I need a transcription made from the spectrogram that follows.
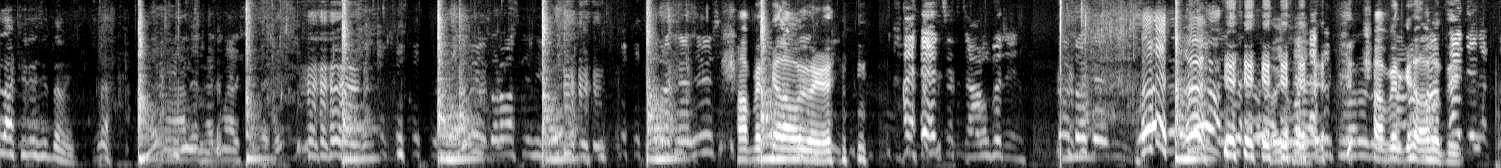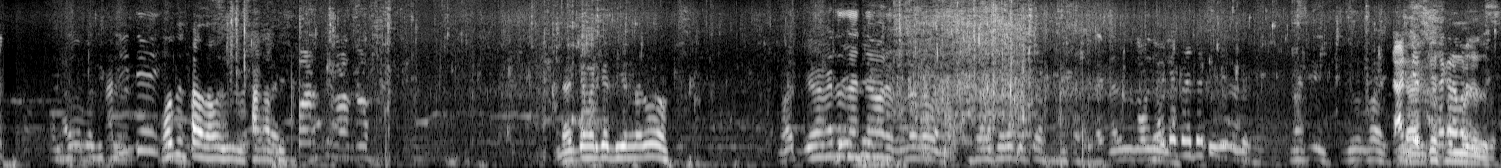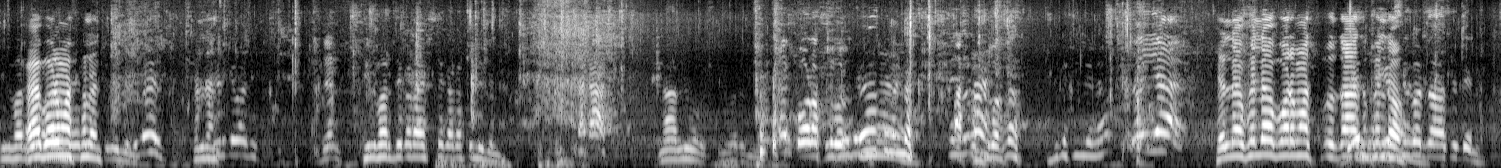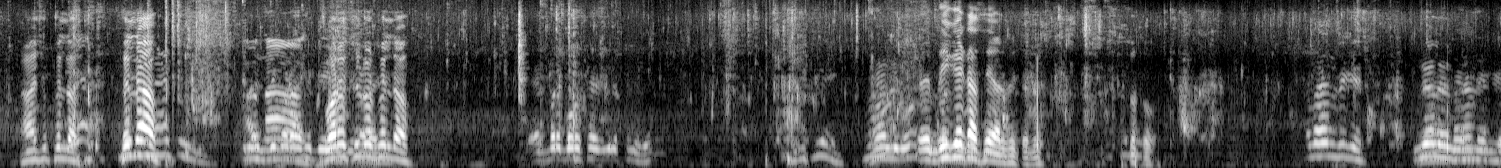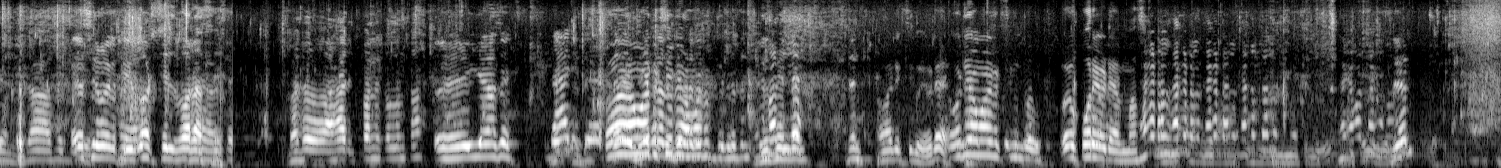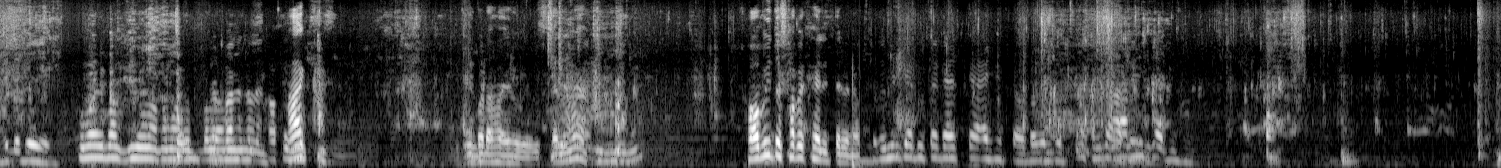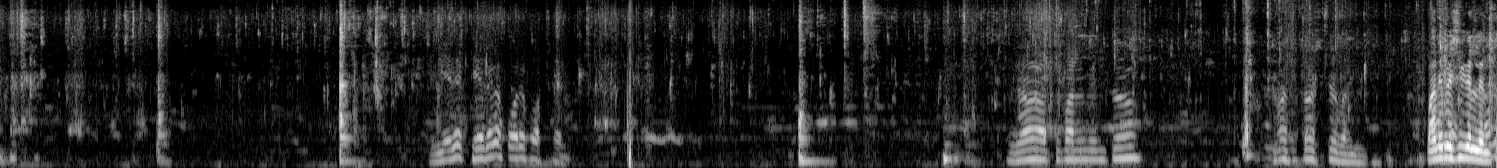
লাঠি দিয়েছি তো আমি আমাদের ভাই মারছে সাপের খেলা হয়ে যাবে। সাপের খেলা হতে। না গো হ্যাঁ বড় মাছ ফেলেন। সিলভার যে কাটা আসছে কাকা তুলে দেন। না নিব ফেল দাও ফেল দাও বড় মাছ যা আছে ফেল দাও। হ্যাঁ ফেল দাও। ফেল দাও। কাটা। বড় সিলভার ফেল দাও। একবারে বড় সাইজগুলো তুলে দেন। ব্রিগেড আছে আর ভিতরে ছোট। সিলভার আছে। পরে ওটা হয় না সবই তো সাপে খেয়ে দিতে পারবে না। পরে পানি বেশি গেলেন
